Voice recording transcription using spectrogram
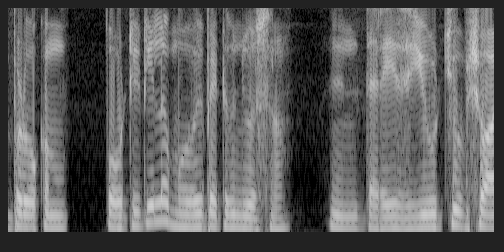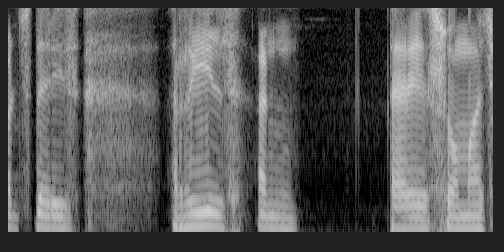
ఇప్పుడు ఒక ఓటీటీలో మూవీ పెట్టుకుని చూస్తున్నాం there is YouTube Shorts there is Reels and there is so much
